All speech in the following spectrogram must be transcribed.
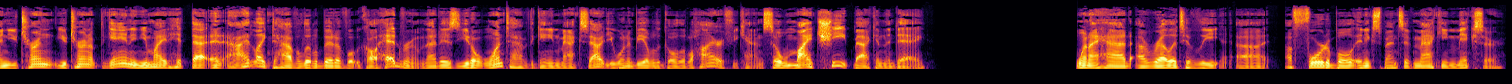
And you turn you turn up the gain and you might hit that. And i like to have a little bit of what we call headroom. That is you don't want to have the gain maxed out. You want to be able to go a little higher if you can. So my cheat back in the day when i had a relatively uh, affordable inexpensive mackie mixer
